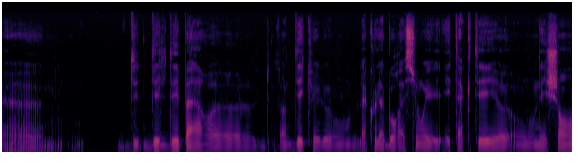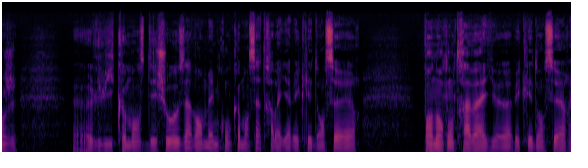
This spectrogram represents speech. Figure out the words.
Euh, dès le départ, dès que la collaboration est, actée, on échange. lui commence des choses avant même qu'on commence à travailler avec les danseurs. Pendant qu'on travaille avec les danseurs,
